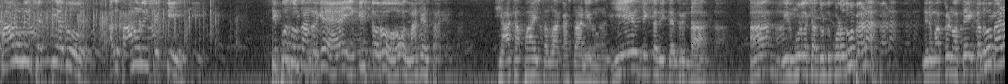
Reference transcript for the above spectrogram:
ಕಾನೂನಿನ ಶಕ್ತಿ ಅದು. ಅದು ಕಾನೂನಿನ ಶಕ್ತಿ. ಟಿಪ್ಪು ಸುಲ್ತಾನ್ರಿಗೆ ಇಂಗ್ಲಿಷ್ನವರು ಒಂದು ಮಾತು ಹೇಳ್ತಾರೆ. ಯಾಕಪ್ಪ, ಇಷ್ಟೆಲ್ಲ ಕಷ್ಟ, ನೀನು ಏನ್ ಸಿಗ್ತದೆ ಈ ಜನರಿಂದ? ಆ, ನೀನು ಮೂರು ಲಕ್ಷ ದುಡ್ಡು ಕೊಡೋದು ಬೇಡ. ನಿನ್ನ ಮಕ್ಕಳನ್ನ ಒತ್ತೆ ಇಕ್ಕದು ಬೇಡ.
